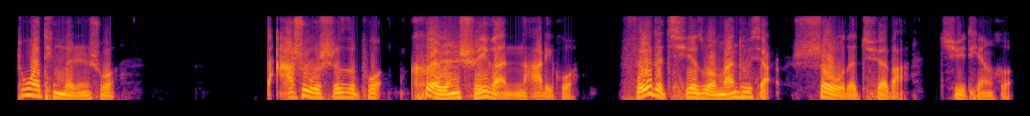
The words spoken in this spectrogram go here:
多听的人说，大树十字坡，客人谁敢哪里过？肥的切做馒头馅儿，瘦的却把去填河。”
